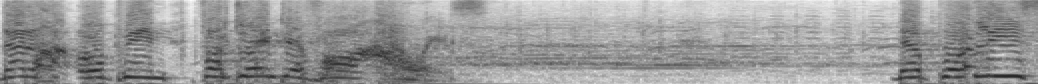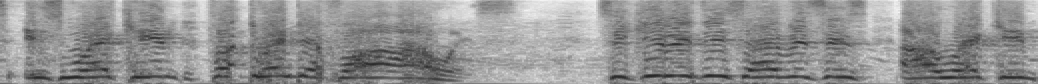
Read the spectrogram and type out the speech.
that are open for 24 hours. The police is working for 24 hours. Security services are working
